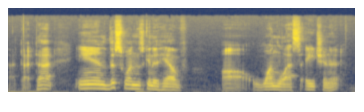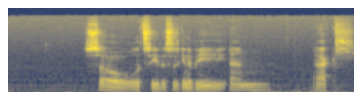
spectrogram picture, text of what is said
dot, dot, dot. And this one's going to have uh, one less h in it. So let's see, this is going to be n x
